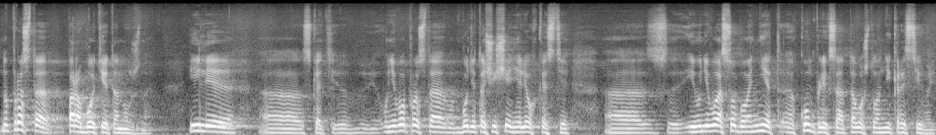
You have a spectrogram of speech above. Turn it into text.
ну, просто по работе это нужно – или, э, сказать, у него просто будет ощущение легкости, э, и у него особого нет комплекса от того, что он некрасивый.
